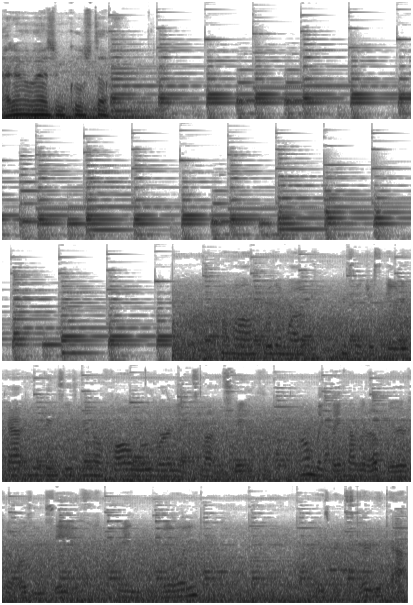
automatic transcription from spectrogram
Idaho has some cool stuff. Uh-huh, for the mark. He's such a scaredy cat. He thinks he's gonna fall over and it's not safe. I don't think they'd have it up here if it wasn't safe. I mean, really? He's a scaredy cat.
